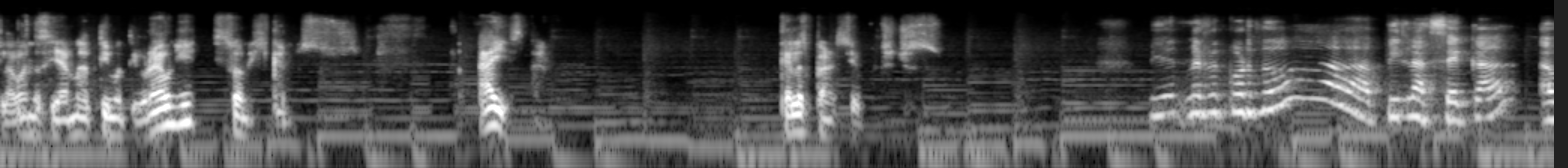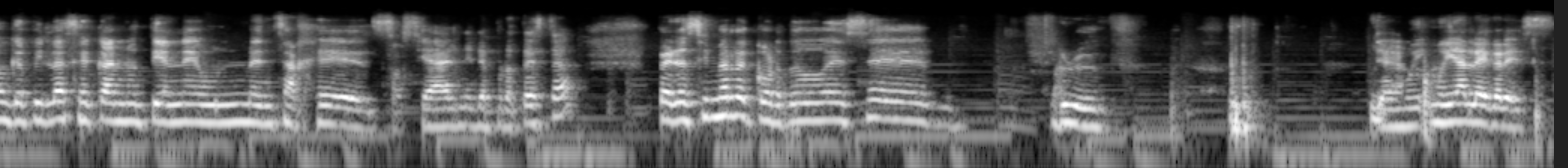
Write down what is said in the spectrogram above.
La banda se llama Timothy Brownie y son mexicanos. Ahí están. ¿Qué les pareció, muchachos? Bien, me recordó a Pila Seca, aunque Pila Seca no tiene un mensaje social ni de protesta, pero sí me recordó ese group. Muy, muy alegres.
